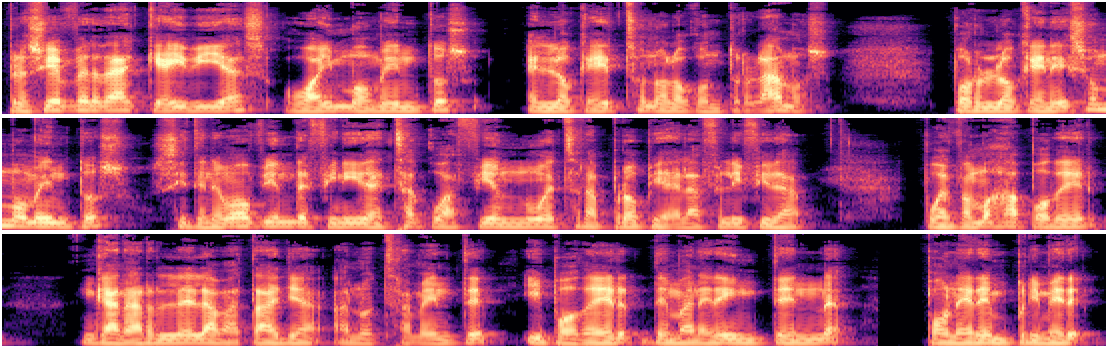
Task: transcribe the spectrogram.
Pero sí es verdad que hay días o hay momentos en los que esto no lo controlamos. Por lo que en esos momentos, si tenemos bien definida esta ecuación nuestra propia de la felicidad, pues vamos a poder ganarle la batalla a nuestra mente y poder de manera interna poner en primer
